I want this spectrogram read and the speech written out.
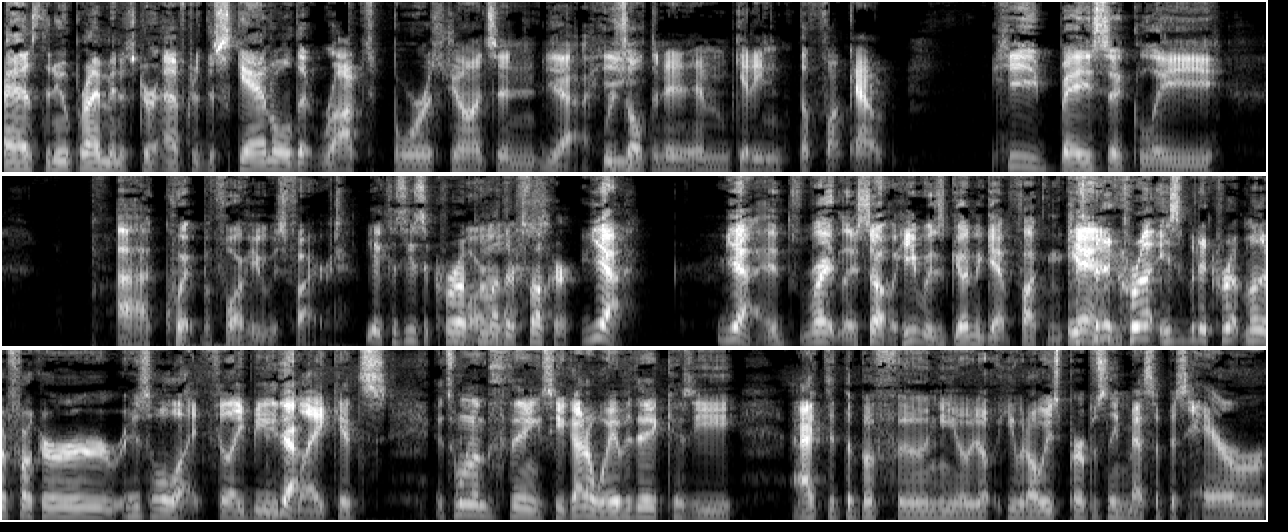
as the new prime minister after the scandal that rocked Boris Johnson. Yeah, he resulted in him getting the fuck out. he basically uh, quit before he was fired. Yeah, because he's a corrupt or less. motherfucker. Yeah, yeah, it's rightly so. He was going to get fucking He's canned. been a corrupt. He's been a corrupt motherfucker his whole life. Like, being, Yeah. like it's it's one of the things he got away with it because he acted the buffoon. He would he would always purposely mess up his hair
